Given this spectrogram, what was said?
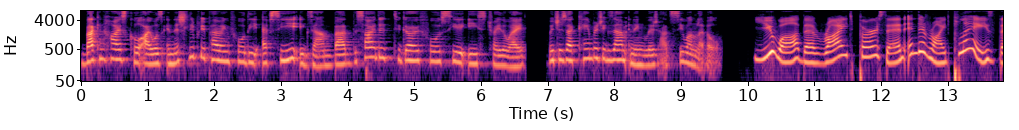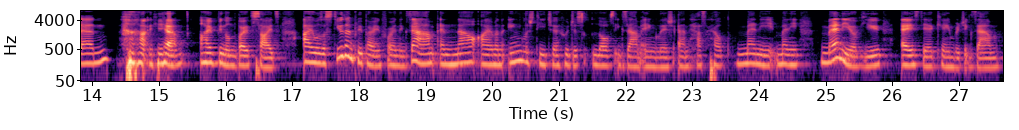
Back in high school, I was initially preparing for the FCE exam but decided to go for CAE straight away, which is a Cambridge exam in English at C1 level. You are the right person in the right place then. yeah, I've been on both sides. I was a student preparing for an exam, and now I am an English teacher who just loves exam English and has helped many, many, many of you ace their Cambridge exam.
